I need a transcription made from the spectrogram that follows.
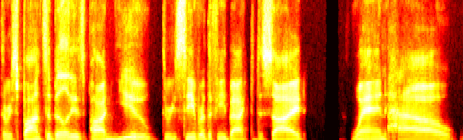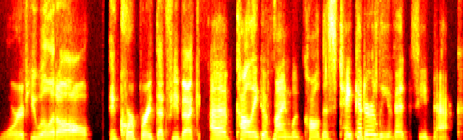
the responsibility is upon you, the receiver of the feedback, to decide when, how, or if you will at all, incorporate that feedback? A colleague of mine would call this take it or leave it feedback.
